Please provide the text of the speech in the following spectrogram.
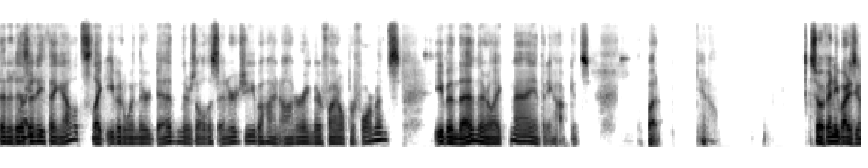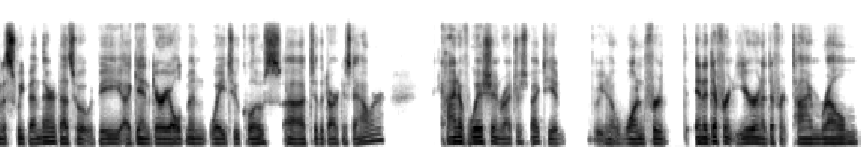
than it is Right. anything else. Like even when they're dead and there's all this energy behind honoring their final performance, even then they're like, nah, Anthony Hopkins. But you know. So if anybody's going to sweep in there, that's who it would be. Again, Gary Oldman, way too close uh, to the darkest hour. Kind of wish in retrospect he had, you know, won for in a different year in a different time realm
